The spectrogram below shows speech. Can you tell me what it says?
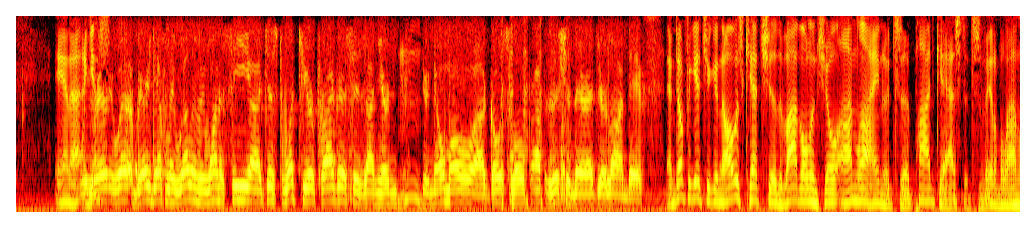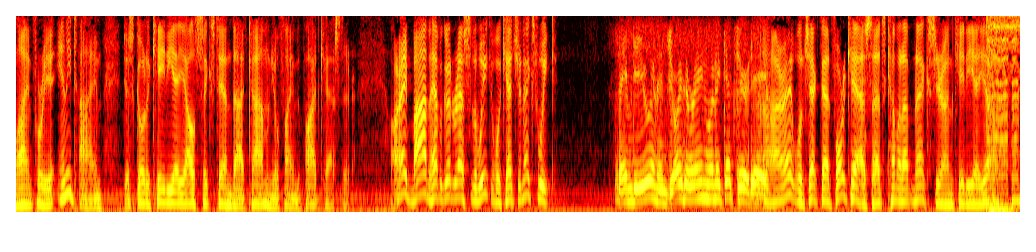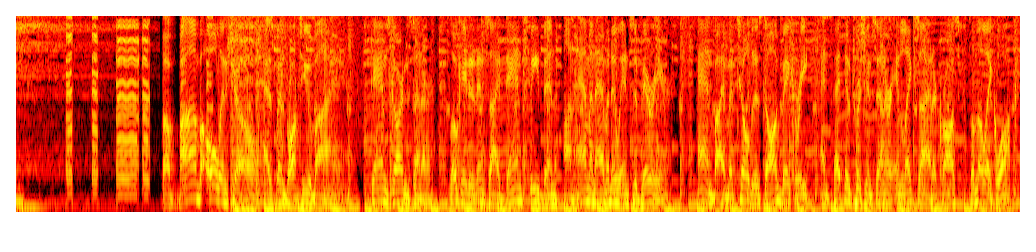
And uh, I guess very, well, very definitely will, and we want to see uh, just what your progress is on your Mm. your no mo uh, go slow proposition there at your lawn, Dave. And don't forget, you can always catch uh, the Bob Olen Show online. It's a podcast. It's available online for you anytime. Just go to kdal610.com and you'll find the podcast there. All right, Bob, have a good rest of the week, and we'll catch you next week. Same to you, and enjoy the rain when it gets here, Dave. All right, we'll check that forecast. That's coming up next here on KDAL. The Bob Olen Show has been brought to you by Dan's Garden Center, located inside Dan's Feed Bin on Hammond Avenue in Superior, and by Matilda's Dog Bakery and Pet Nutrition Center in Lakeside across from the Lake Walk.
